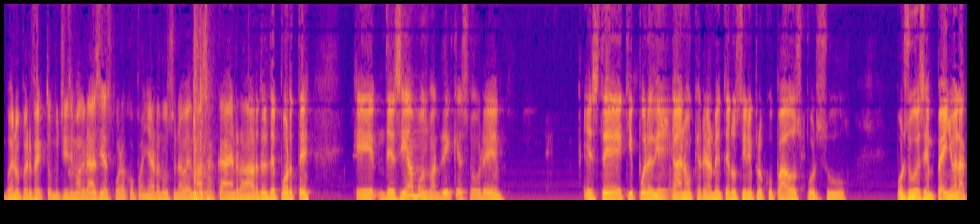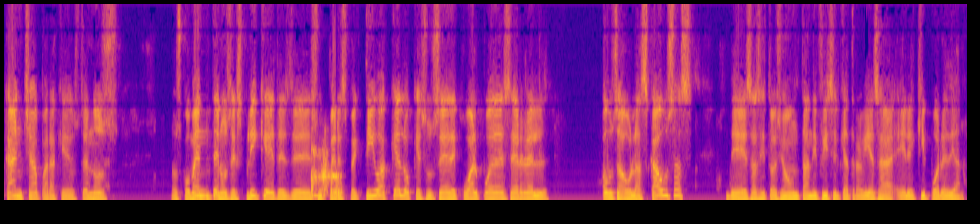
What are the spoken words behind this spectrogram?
Bueno, perfecto. Muchísimas gracias por acompañarnos una vez más acá en Radar del Deporte. Eh, decíamos, Manrique, sobre este equipo herediano que realmente nos tiene preocupados por su, por su desempeño en la cancha, para que usted nos, nos comente, nos explique desde su perspectiva qué es lo que sucede, cuál puede ser el causa o las causas de esa situación tan difícil que atraviesa el equipo herediano.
